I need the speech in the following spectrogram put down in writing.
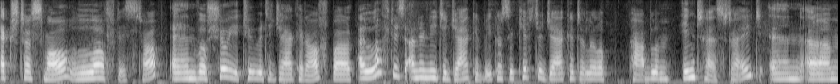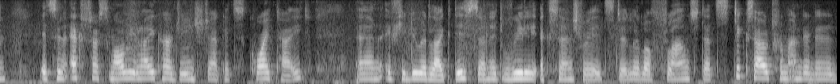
extra small. Love this top. And we'll show you too with the jacket off but i love this underneath the jacket because it gives the jacket a little problem interest right? And um, it's an extra small. We like our jeans jackets quite tight and if you do it like this, then it really accentuates the little flounce that sticks out from under the,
